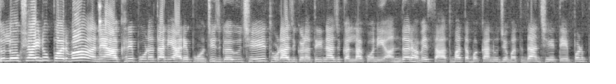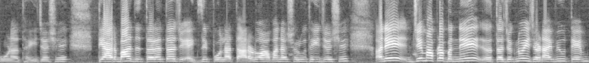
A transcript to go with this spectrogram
તો લોકશાહીનું પર્વ અને આખરે પૂર્ણતાની આરે પહોંચી જ ગયું છે. થોડા જ ગણતરીના જ કલાકોની અંદર હવે સાતમા તબક્કાનું જે મતદાન છે તે પણ પૂર્ણ થઈ જશે. ત્યારબાદ તરત જ એક્ઝિટ પોલના તારણો આવવાના શરૂ થઈ જશે. અને જેમ આપણા બંને તજજ્ઞોએ જણાવ્યું તેમ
